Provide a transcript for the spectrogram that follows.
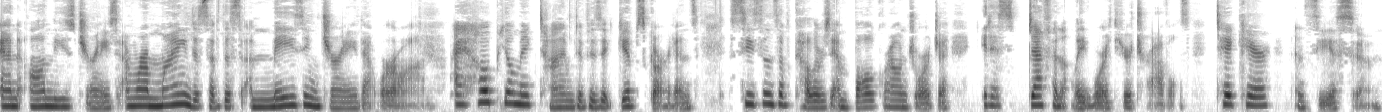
and on these journeys and remind us of this amazing journey that we're on. I hope you'll make time to visit Gibbs Gardens, Seasons of Colors in Ball Ground, Georgia. It is definitely worth your travels. Take care and see you soon.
